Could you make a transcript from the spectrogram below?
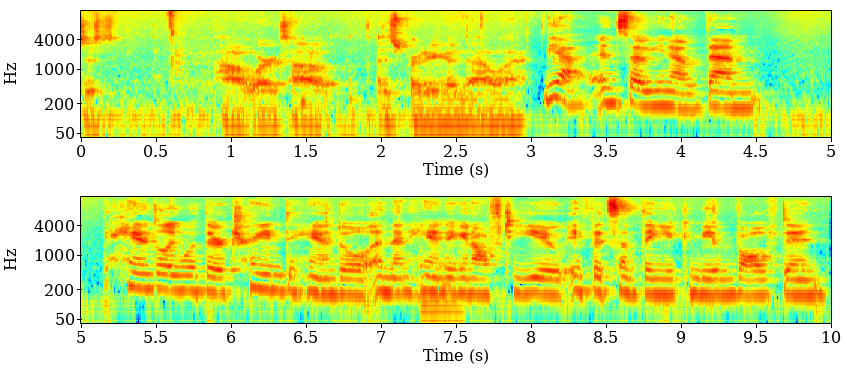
just how it works. How it's pretty good that way. Yeah. And so, you know, them handling what they're trained to handle and then handing it off to you if it's something you can be involved in.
